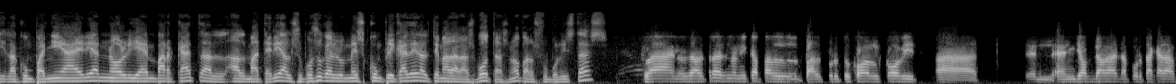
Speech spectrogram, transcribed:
i la companyia aèria no li ha embarcat el, el material. Suposo que el més complicat era el tema de les botes, no?, per als futbolistes. Clar, nosaltres una mica pel, pel protocol Covid, eh, en, en lloc de, de portar cada,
